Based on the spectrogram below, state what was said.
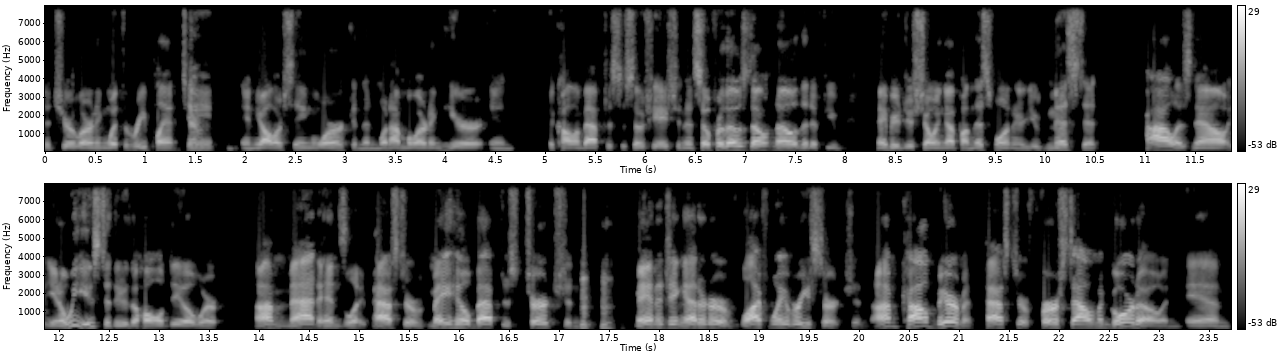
that you're learning with the replant Yeah. team and y'all are seeing work and then what I'm learning here in the Collin Baptist Association. And so for those don't know that if you maybe you're just showing up on this one or you've missed it, Kyle is now, you know, we used to do the whole deal where I'm Matt Henslee, pastor of Mayhill Baptist Church and managing editor of Lifeway Research, and I'm Kyle Bueermann, pastor of First Alamogordo, and and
